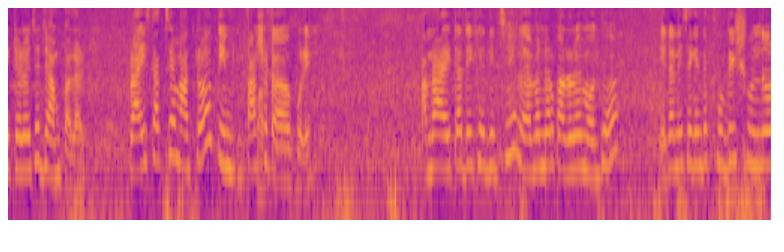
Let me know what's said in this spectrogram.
একটা রয়েছে জাম কালার প্রাইস থাকছে মাত্র তিন পাঁচশো টাকা করে। আমরা এটা দেখিয়ে দিচ্ছি ল্যাভেন্ডার কালারের মধ্যে। এটা নিচে কিন্তু খুবই সুন্দর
